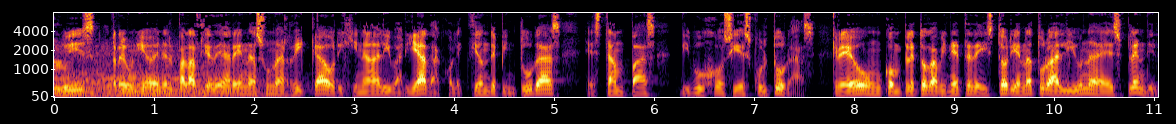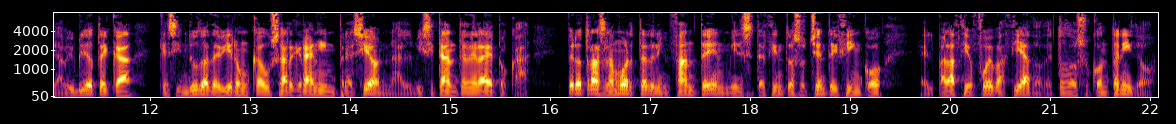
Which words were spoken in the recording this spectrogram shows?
Luis reunió en el Palacio de Arenas una rica, original y variada colección de pinturas, estampas, dibujos y esculturas. Creó un completo gabinete de historia natural y una espléndida biblioteca que sin duda debieron causar gran impresión al visitante de la época. Pero tras la muerte del infante en 1785, el palacio fue vaciado de todo su contenido.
